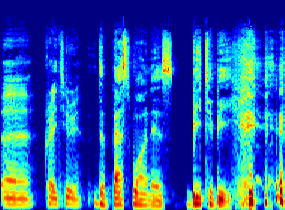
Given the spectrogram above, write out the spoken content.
uh, criteria? The best one is B2B.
